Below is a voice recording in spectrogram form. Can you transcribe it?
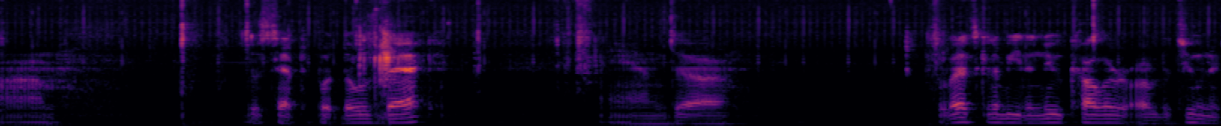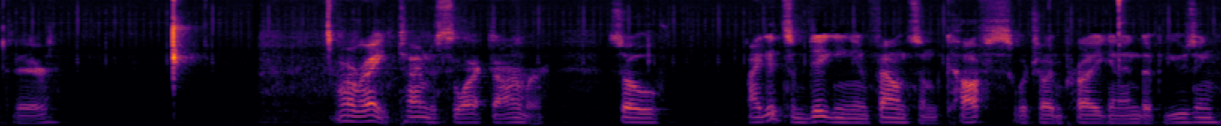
Um, just have to put those back. And uh, so that's going to be the new color of the tunic there. Alright, time to select armor. So I did some digging and found some cuffs, which I'm probably going to end up using.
